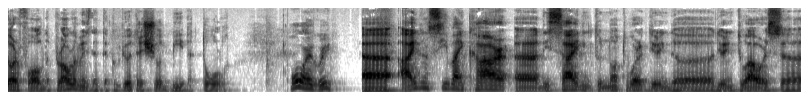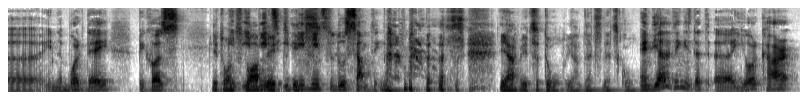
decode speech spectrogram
your fault. The problem is that the computer should be a tool. Oh, I agree. Uh, I don't see my car uh, deciding to not work during the during two hours uh, in a work day because It wants to needs, update it, it needs to do something. yeah, it's a tool. Yeah, that's that's cool. and the other thing is that uh, your car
